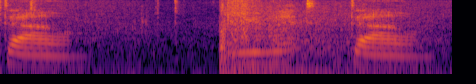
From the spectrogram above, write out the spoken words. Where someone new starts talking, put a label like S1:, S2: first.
S1: Down. Unit down.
